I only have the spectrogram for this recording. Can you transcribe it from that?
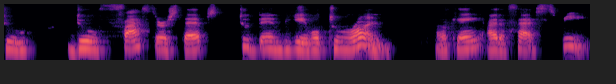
to do faster steps to then be able to run okay at a fast speed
